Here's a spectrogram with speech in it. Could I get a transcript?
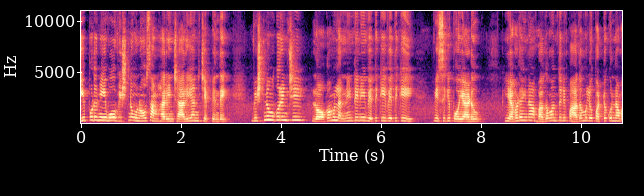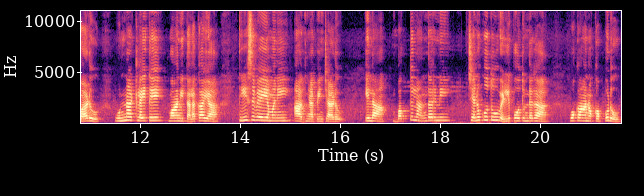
ఇప్పుడు నీవు విష్ణువును సంహరించాలి అని చెప్పింది. విష్ణువు గురించి లోకములన్నింటినీ వెతికి వెతికి విసిగిపోయాడు. ఎవడైనా భగవంతుని పాదములు పట్టుకున్నవాడు ఉన్నట్లయితే వాని తలకాయ తీసివేయమని ఆజ్ఞాపించాడు. ఇలా భక్తులందరినీ చెనుకుతూ వెళ్ళిపోతుండగా ఒకానొకప్పుడు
